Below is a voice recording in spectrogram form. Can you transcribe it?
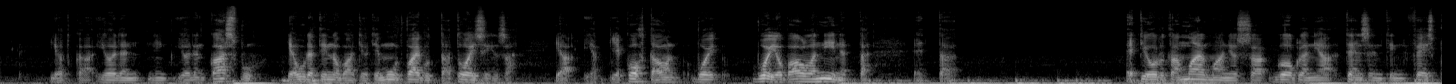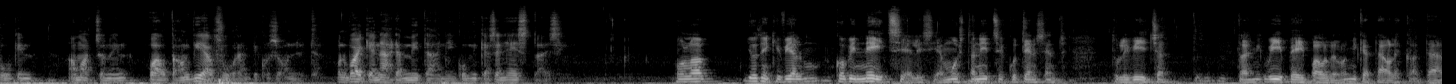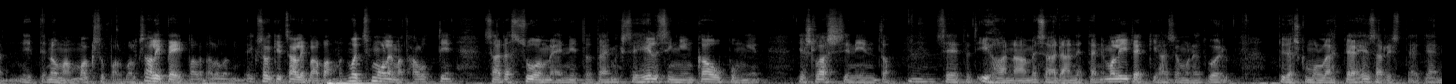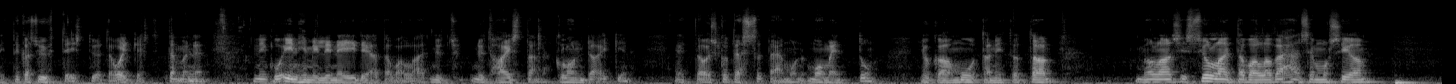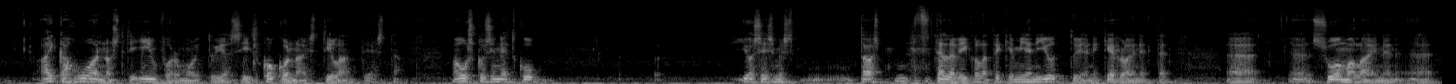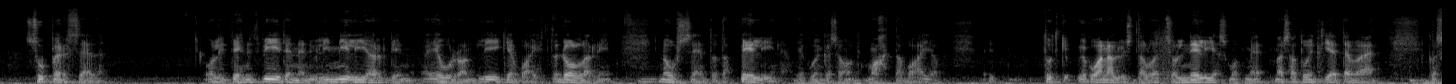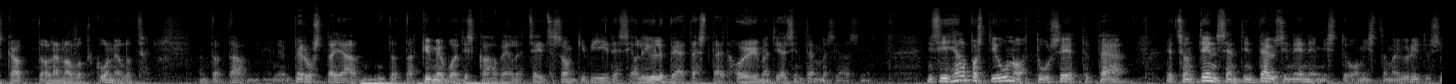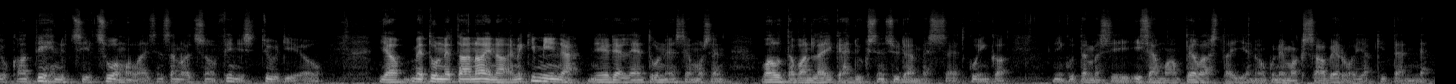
jotka, joiden, niin, joiden kasvu ja uudet innovaatiot ja muut vaikuttaa toisiinsa. Ja, ja, ja kohta on, voi, voi jopa olla niin, että, että, että joudutaan maailmaan, jossa Googlen ja Tencentin, Facebookin, Amazonin valta on vielä suurempi kuin se on nyt on vaikea nähdä mitään, niin kuin mikä sen estäisi. Me ollaan jotenkin vielä kovin neitseellisiä. Muistan itse, kun Tencent tuli WeChat tai WePay-palvelu, mikä tämä olikaan, tämä niiden oma maksupalvelu, se Alipay-palvelu, eikö se onkin Alibaba, mutta molemmat haluttiin saada Suomeen, niin tota, esimerkiksi se Helsingin kaupungin ja Slashin into, mm. se, että, että ihanaa, me saadaan ne tänne. Mä olin itsekin ihan semmoinen, että voi, pitäisikö mun lähteä Hesarista ja tehdä niiden kanssa yhteistyötä oikeasti. Tämmöinen niin kuin inhimillinen idea tavallaan, että nyt, nyt haistan Klondaikin, että olisiko tässä tämä mun momentum, joka on muuta. Niin tota, me ollaan siis jollain tavalla vähän semmoisia aika huonosti informoituja siitä kokonaistilanteesta. Mä uskoisin, että kun jos esimerkiksi taas tällä viikolla tekemiäni juttuja, niin kerroin, että suomalainen Supercell oli tehnyt viidennen yli miljardin euron liikevaihto dollariin mm. nousseen tota peliin ja kuinka se on mahtavaa. Ja tutki, joku analyysitalo, että se oli neljäs, mutta me, mä satuin tietämään, koska olen ollut kuunnellut tota, perustajaa tota, kymmenvuotiskahveelle, että se itse asiassa onkin viides ja oli ylpeä tästä, että hoi mä tiesin tämmöisiä asioita niin siinä helposti unohtuu se, että, tämä, että se on Tencentin täysin enemmistö omistama yritys, joka on tehnyt siitä suomalaisen, sanoi, että se on Finnish Studio. Ja me tunnetaan aina, ainakin minä, niin edelleen tunnen semmoisen valtavan läikähdyksen sydämessä, että kuinka niin kuin tämmöisiä isämaan pelastajia on, kun ne maksaa verojakin tänne.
